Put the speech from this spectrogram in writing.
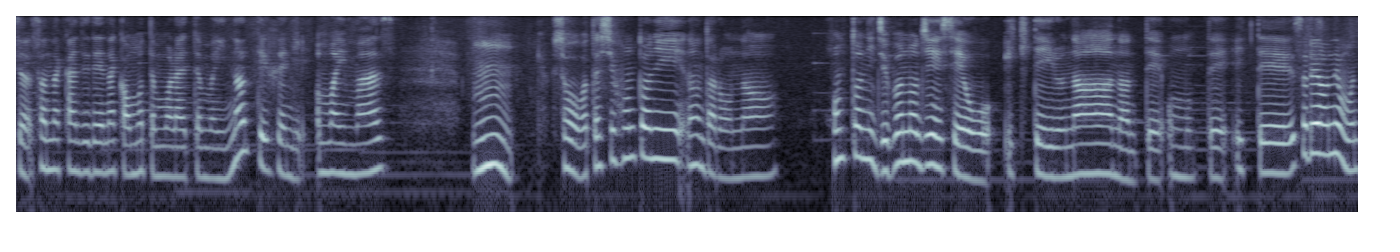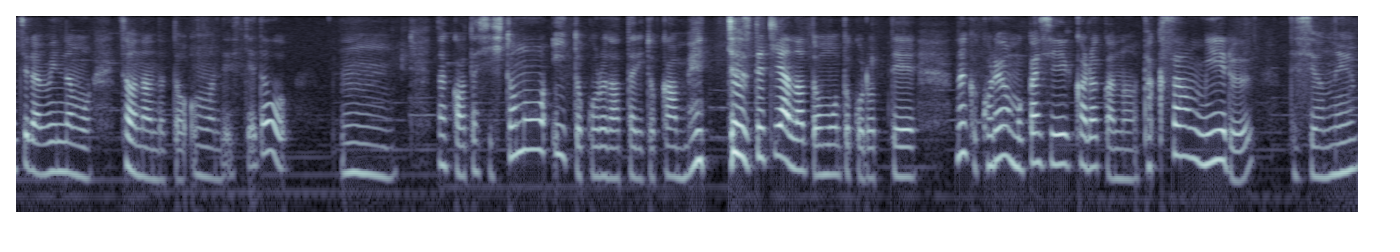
そうそんな感じでなんか思ってもらえてもいいなっていうふうに思います。うん。そう私本当に何だろうな。本当に自分の人生を生きているなーなんて思っていてそれはねもちろんみんなもそうなんだと思うんですけど。うん。なんか私人のいいところだったりとかめっちゃ素敵やなと思うところってなんかこれは昔からかな。たくさん見えるですよね。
